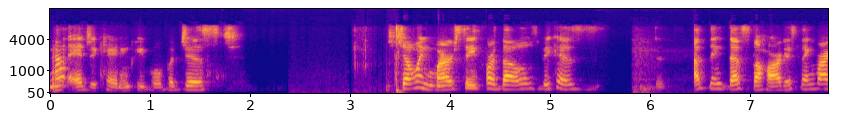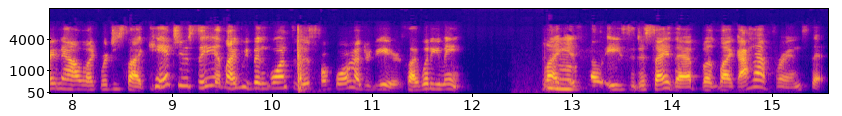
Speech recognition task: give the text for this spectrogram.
not educating people, but just showing mercy for those because I think that's the hardest thing right now. Like, we're just like, can't you see it? Like, we've been going through this for 400 years. Like, what do you mean? Like, Mhm. it's so easy to say that, but like, I have friends that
